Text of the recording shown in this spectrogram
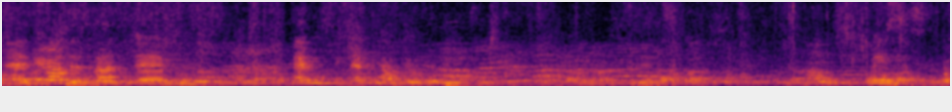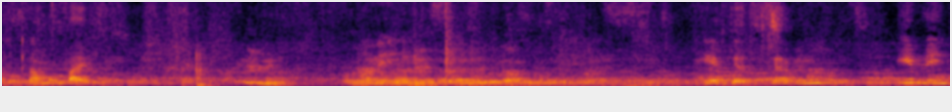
Uh, do you understand? Um, let me see. Let me have your Please, someone buy Give 37. Evening.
